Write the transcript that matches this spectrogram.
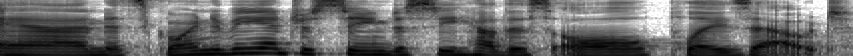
And it's going to be interesting to see how this all plays out.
